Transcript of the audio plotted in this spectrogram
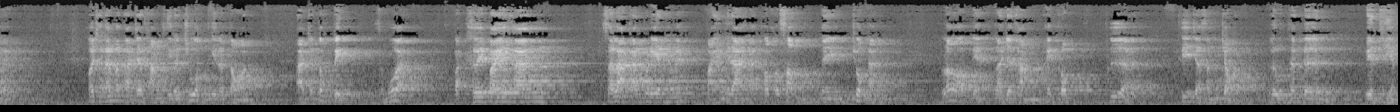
ด้วย เพราะฉะนั้นมันอาจจะทำทีละช่วงทีละตอน อาจจะต้องปิด สมมติว่าเคยไปทางสาราการเรียนใช่ไหมไปไม่ได้แล้วเพราะเขาซ่อมในช่วงนั้น รอบเนี่ยเราจะทำให้ครบเพื่อที่จะสัญจรรวมทั้งเดินเวียนเทียน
